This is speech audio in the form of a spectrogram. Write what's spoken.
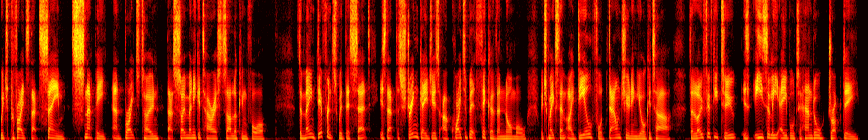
which provides that same snappy and bright tone that so many guitarists are looking for. The main difference with this set is that the string gauges are quite a bit thicker than normal, which makes them ideal for downtuning your guitar. The low 52 is easily able to handle drop D.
